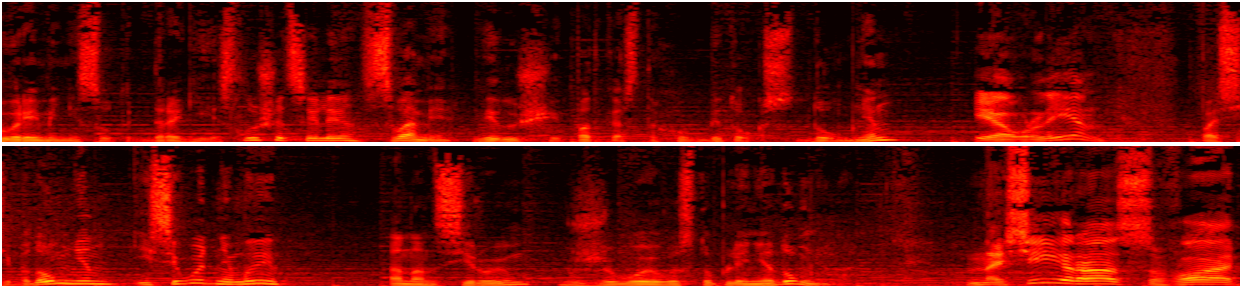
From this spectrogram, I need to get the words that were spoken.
времени суток, дорогие слушатели. С вами ведущий подкаста Хобби Токс Домнин. И Аурлиен. Спасибо, Домнин. И сегодня мы анонсируем живое выступление Домнина. На сей раз в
